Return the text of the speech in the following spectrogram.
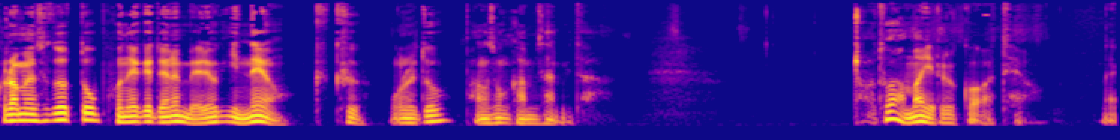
그러면서도 또 보내게 되는 매력이 있네요. 크크. 오늘도 방송 감사합니다. 저도 아마 이럴 것 같아요. 네.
